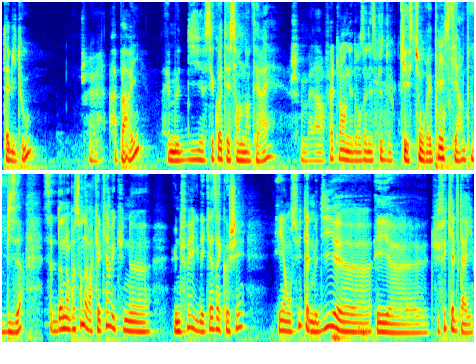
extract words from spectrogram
T'habites où? À Paris. Elle me dit C'est quoi tes centres d'intérêt? Je, bah, en fait, là, on est dans une espèce de question-réponse qui est un peu bizarre. Ça te donne l'impression d'avoir quelqu'un avec une, une feuille avec des cases à cocher Et ensuite, elle me dit, euh, et euh, tu fais quelle taille?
